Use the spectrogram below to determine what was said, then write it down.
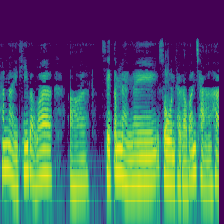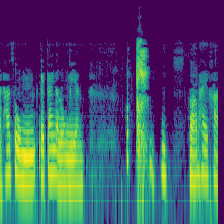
ท่านไหนที่แบบว่าเช็คตำแหน่งในโซนแถวๆบ้านฉางค่ะ ถ้าซูมใกล้ๆกับโรงเรียน ขออภัยค่ะ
